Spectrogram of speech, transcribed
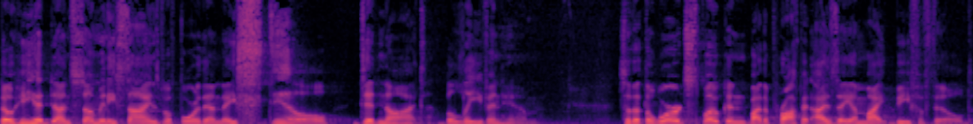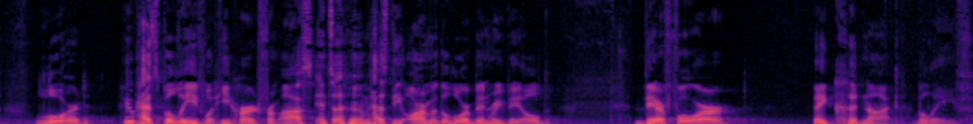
Though he had done so many signs before them, they still did not believe in him. So that the words spoken by the prophet Isaiah might be fulfilled Lord, who has believed what he heard from us, and to whom has the arm of the Lord been revealed? Therefore, they could not believe.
